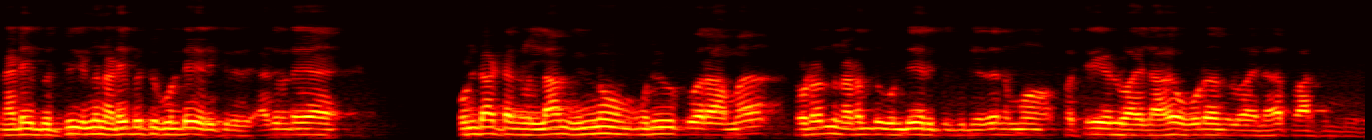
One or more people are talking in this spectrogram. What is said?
நடைபெற்று இன்னும் நடைபெற்று கொண்டே இருக்கிறது. அதனுடைய கொண்டாட்டங்கள் எல்லாம் இன்னும் முடிவுக்கு வராமல் தொடர்ந்து நடந்து கொண்டே இருக்கக்கூடியதை நம்ம பத்திரிகைகள் வாயிலாக ஊடகங்கள் வாயிலாக பார்க்க முடியுது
